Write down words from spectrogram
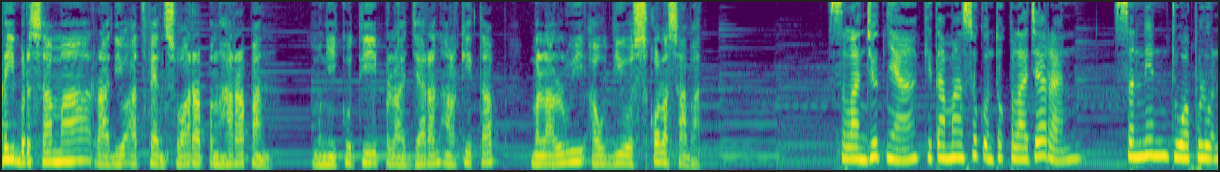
Mari bersama Radio Advent Suara Pengharapan mengikuti pelajaran Alkitab melalui audio Sekolah Sabat. Selanjutnya kita masuk untuk pelajaran Senin 26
